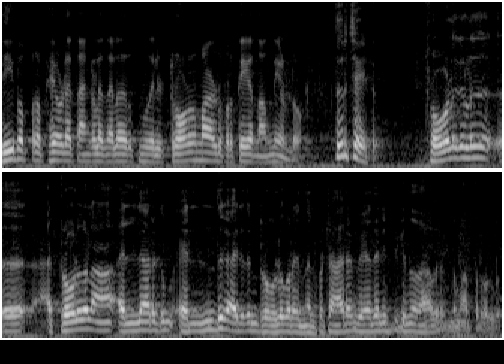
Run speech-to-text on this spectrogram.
ദീപപ്രഭയോടെ താങ്കളെ നിലനിർത്തുന്നതിൽ ട്രോളർമാരോട് പ്രത്യേക നന്ദിയുണ്ടോ? തീർച്ചയായിട്ടും. ട്രോളുകൾ ട്രോളുകൾ എല്ലാവർക്കും എന്ത് കാര്യത്തിനും ട്രോൾ പറയുന്നില്ല പക്ഷെ ആരെ വേദനിപ്പിക്കുന്നതാവരെന്ന് മാത്രമേ ഉള്ളൂ.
